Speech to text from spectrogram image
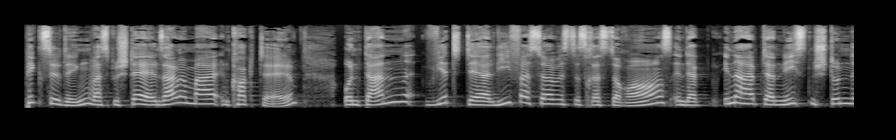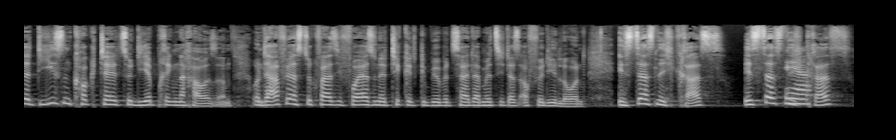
Pixel-Ding was bestellen, sagen wir mal ein Cocktail. Und dann wird der Lieferservice des Restaurants in der, innerhalb der nächsten Stunde diesen Cocktail zu dir bringen nach Hause. Und dafür hast du quasi vorher so eine Ticketgebühr bezahlt, damit sich das auch für die lohnt. Ist das nicht krass? Ist das nicht ja. krass?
